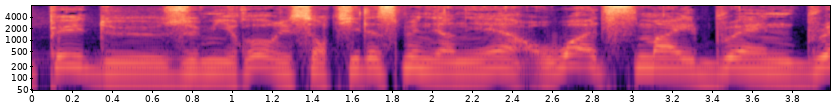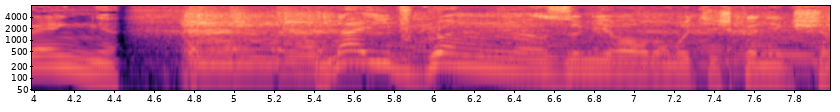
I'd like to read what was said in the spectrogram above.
de The Mirror est sorti la semaine dernière. What's My Brain Brain? Live Ground The Mirror dans British Connection.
